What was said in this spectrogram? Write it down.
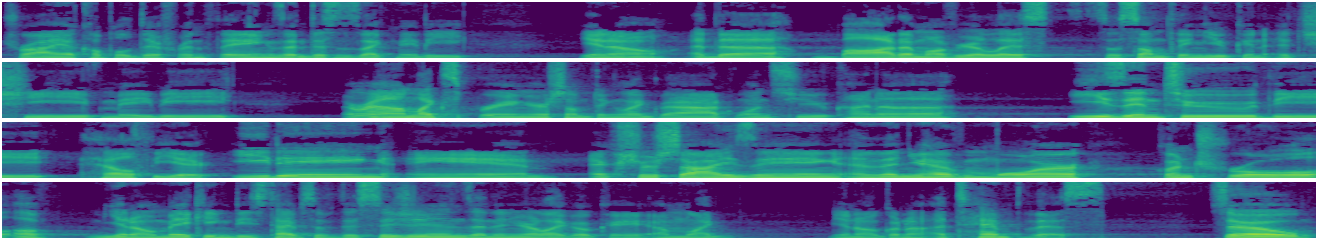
try a couple different things and this is like maybe you know at the bottom of your list so something you can achieve maybe around like spring or something like that once you kind of ease into the healthier eating and exercising and then you have more control of you know making these types of decisions. And then you're like okay i'm like you know gonna attempt this. So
